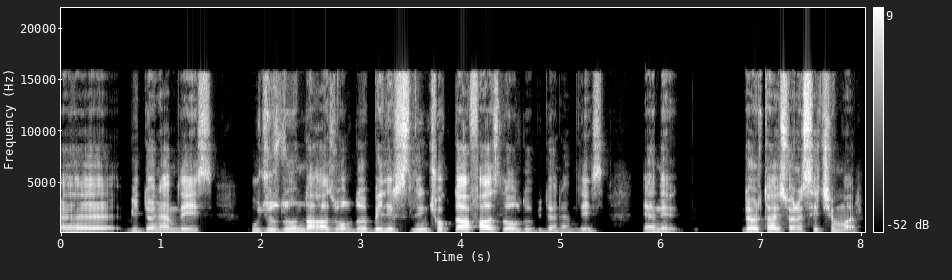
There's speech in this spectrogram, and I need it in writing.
e, bir dönemdeyiz. Ucuzluğun daha az olduğu, belirsizliğin çok daha fazla olduğu bir dönemdeyiz. Yani 4 ay sonra seçim var.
